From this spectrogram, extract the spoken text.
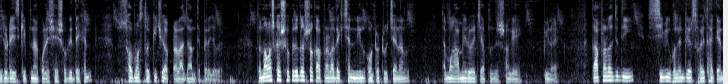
ভিডিওটা স্কিপ না করে শেষ অবধি দেখেন। সমস্ত কিছু আপনারা জানতে পেরে যাবেন তো নমস্কার, সুপ্রিয় দর্শক, আপনারা দেখছেন নীলকণ্ঠ টু চ্যানেল এবং আমি রয়েছি আপনাদের সঙ্গে বিনয়। তো আপনারা যদি সিভিক ভলেন্টিয়ার্স হয়ে থাকেন,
